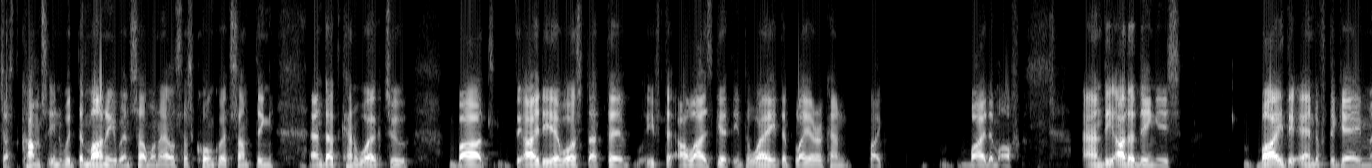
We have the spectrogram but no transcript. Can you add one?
just comes in with the money when someone else has conquered something and that can work too. But the idea was that the, if the allies get in the way the player can like buy them off. And the other thing is by the end of the game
